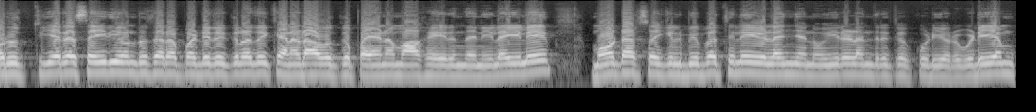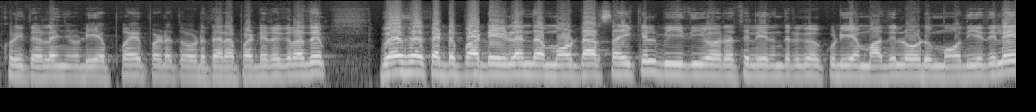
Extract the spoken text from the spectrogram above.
ஒரு துயர செய்தி ஒன்று தரப்பட்டிருக்கிறது. கனடாவுக்கு பயணமாக இருந்த நிலையிலே மோட்டார் சைக்கிள் விபத்திலே இளைஞன் உயிரிழந்திருக்கக்கூடிய ஒரு விடயம் குறித்த இளைஞனுடைய புகைப்படத்தோடு தரப்பட்டிருக்கிறது. வேக கட்டுப்பாட்டை இழந்த மோட்டார் சைக்கிள் வீதியோரத்தில் இருந்திருக்கக்கூடிய மதிலோடு மோதியதிலே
